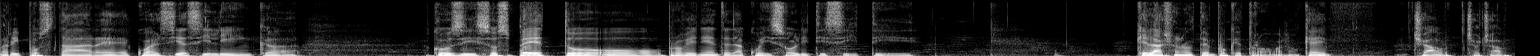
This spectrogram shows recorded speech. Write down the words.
ripostare qualsiasi link così sospetto o proveniente da quei soliti siti che lasciano il tempo che trovano, ok? Ciao, ciao, ciao.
